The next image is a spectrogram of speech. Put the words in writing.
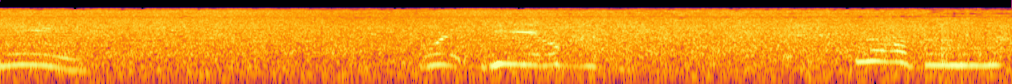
นี่อุ้ยพี่ลูกเลือกเลยนะ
